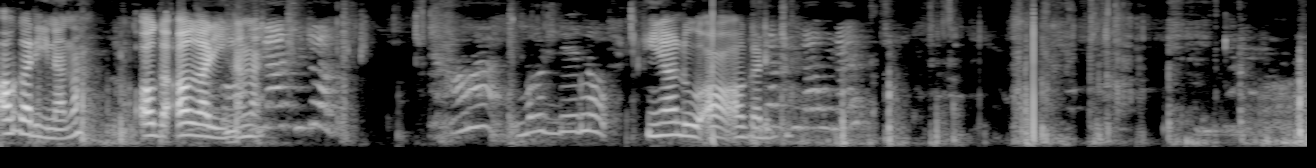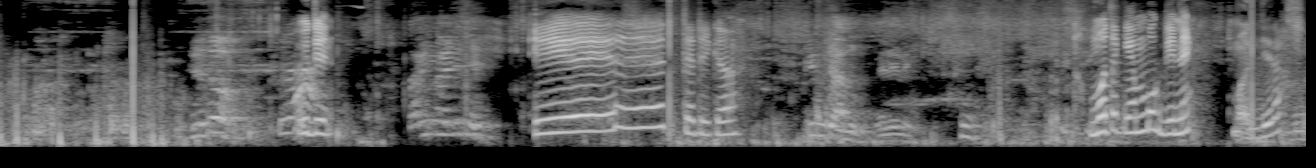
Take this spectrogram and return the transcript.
अगाडि हिँड न अगा अगाडि हिँड न हिँड लु अ अगाडि जाउँ उदेन ए त्यतिका किन जानु होइन नि म त केही पनि बोक्दिनँ भनिदिइराख्छु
